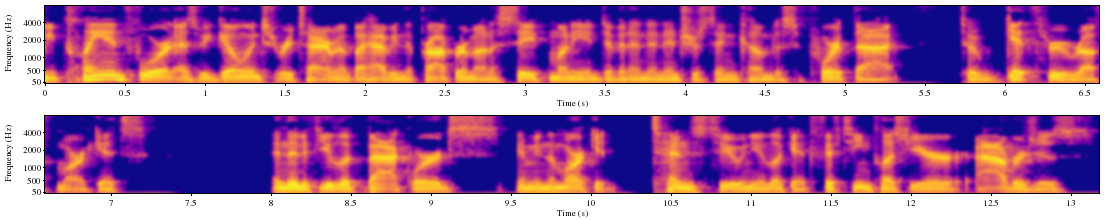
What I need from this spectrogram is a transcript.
we plan for it as we go into retirement by having the proper amount of safe money and dividend and interest income to support that to get through rough markets. And then if you look backwards, I mean, the market tends to, when you look at 15 plus year averages,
